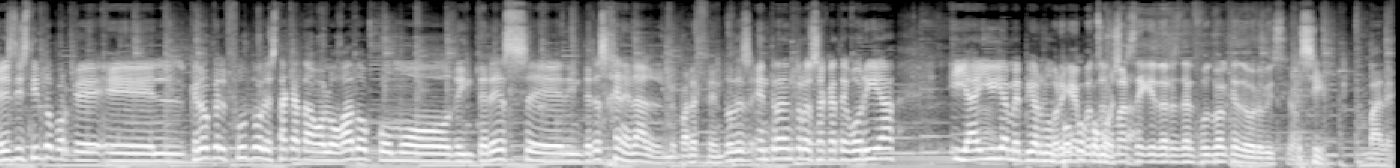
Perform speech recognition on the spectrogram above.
Es distinto porque el- creo que el fútbol está catalogado como de interés eh, de interés general, me parece. Entonces entra dentro de esa categoría y ahí yo ya me pierdo un Porque hay poco muchos más está. seguidores del fútbol que de Eurovisión. Sí. Vale.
